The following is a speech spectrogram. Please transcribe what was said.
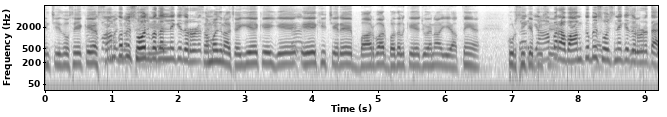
इन चीज़ों से कि अवाम को भी सोच बदलने की ज़रूरत समझना चाहिए कि ये एक ही चेहरे बार बार बदल के जो है ना ये आते हैं। कुर्सी के यहाँ पर अवाम को भी सोचने की ज़रूरत है।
